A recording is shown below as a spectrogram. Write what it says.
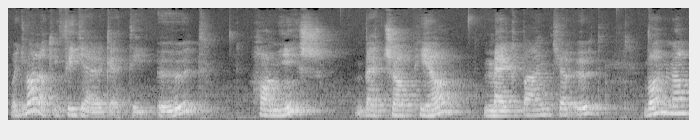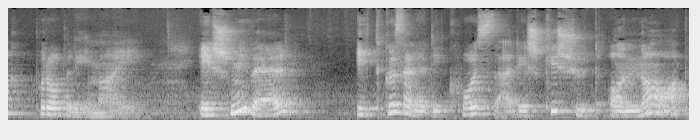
hogy valaki figyelgeti őt, hamis, becsapja, megbántja őt, vannak problémái. És mivel itt közeledik hozzád, és kisüt a nap,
